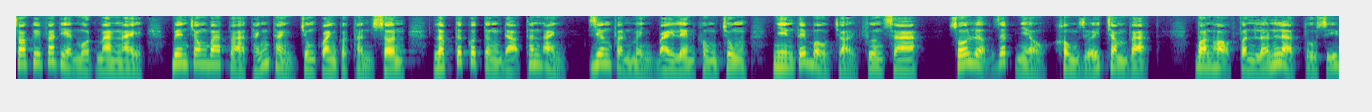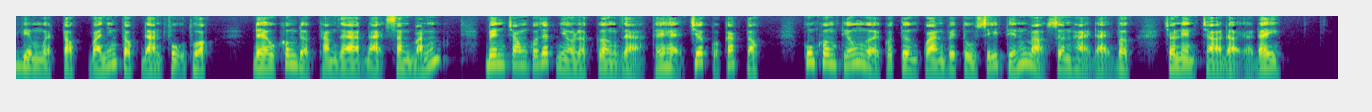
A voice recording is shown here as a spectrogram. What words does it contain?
Sau khi phát hiện một màn này, bên trong ba tòa thánh thành chung quanh của thần Sơn lập tức có từng đạo thân ảnh, riêng phần mình bay lên không trung, nhìn tới bầu trời phương xa, số lượng rất nhiều, không dưới trăm vạn. Bọn họ phần lớn là tu sĩ viêm nguyệt tộc và những tộc đàn phụ thuộc, đều không được tham gia đại săn bắn. Bên trong có rất nhiều là cường giả thế hệ trước của các tộc, cũng không thiếu người có tương quan với tu sĩ tiến vào Sơn Hải Đại Vực, cho nên chờ đợi ở đây.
